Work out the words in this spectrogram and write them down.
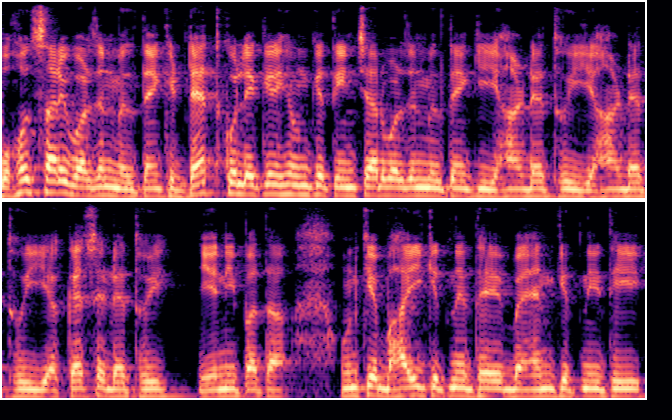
बहुत सारे वर्जन मिलते हैं कि डेथ को लेकर ही उनके तीन चार वर्जन मिलते हैं कि यहाँ डेथ हुई, यहाँ डेथ हुई या कैसे डेथ हुई, ये नहीं पता। उनके भाई कितने थे, बहन कितनी थी,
